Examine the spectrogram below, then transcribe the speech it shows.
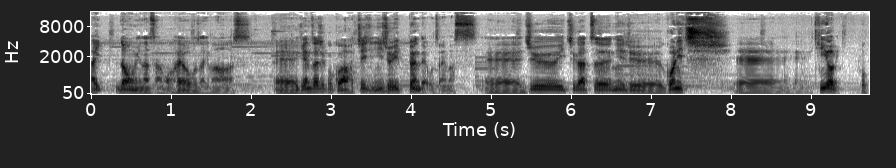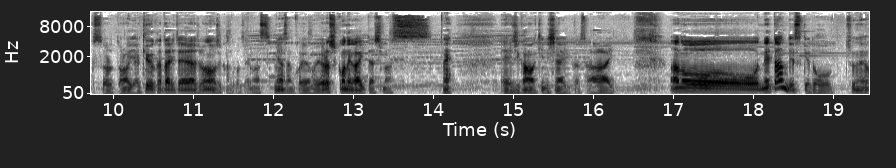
はい、どうも皆さんおはようございます。えー現在時刻は8時21分でございます。えー11月25日、えー金曜日、フォックストロットの野球語りたいラジオのお時間でございます。皆さん、今夜もよろしくお願いいたします。ね。えー時間は気にしないでください。あのー寝たんですけど、ちょっとね、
